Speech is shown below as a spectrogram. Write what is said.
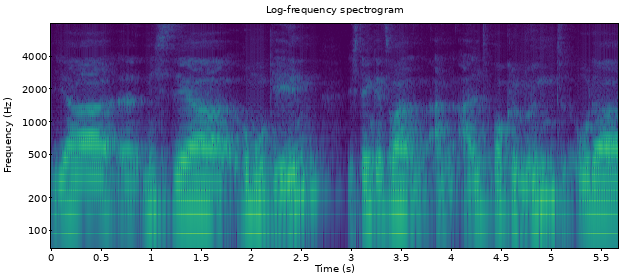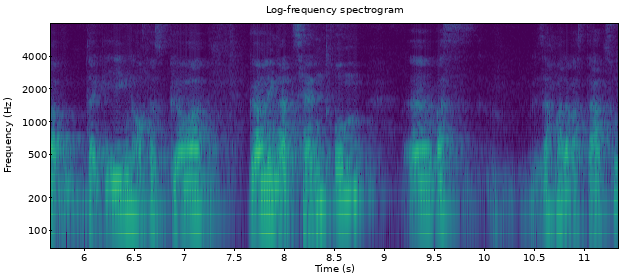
ja äh, nicht sehr homogen. Ich denke jetzt mal an, an Alt-Bocklemünd oder dagegen auch das Gör, Görlinger Zentrum. Äh, was, Sag mal was dazu.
